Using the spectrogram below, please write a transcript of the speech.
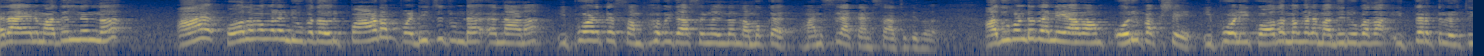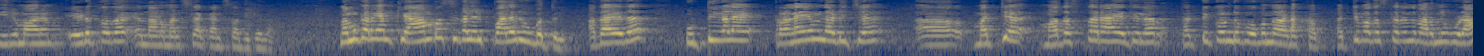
ഏതായാലും അതിൽ നിന്ന് ആ കോതമംഗലം രൂപത ഒരു പാഠം പഠിച്ചിട്ടുണ്ട് എന്നാണ് ഇപ്പോഴത്തെ സംഭവവികാസങ്ങളിൽ നിന്ന് നമുക്ക് മനസ്സിലാക്കാൻ സാധിക്കുന്നത്. അതുകൊണ്ട് തന്നെയാവാം ഒരു പക്ഷേ ഇപ്പോൾ ഈ കോതമംഗലം അതിരൂപത ഇത്തരത്തിലൊരു തീരുമാനം എടുത്തത് എന്നാണ് മനസ്സിലാക്കാൻ സാധിക്കുന്നത്. നമുക്കറിയാം ക്യാമ്പസുകളിൽ പല രൂപത്തിൽ അതായത് കുട്ടികളെ പ്രണയം നടിച്ച് മറ്റ് മതസ്ഥരായ ചിലർ തട്ടിക്കൊണ്ടുപോകുന്ന അടക്കം മറ്റ് മതസ്ഥരെന്ന് പറഞ്ഞുകൂടാ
